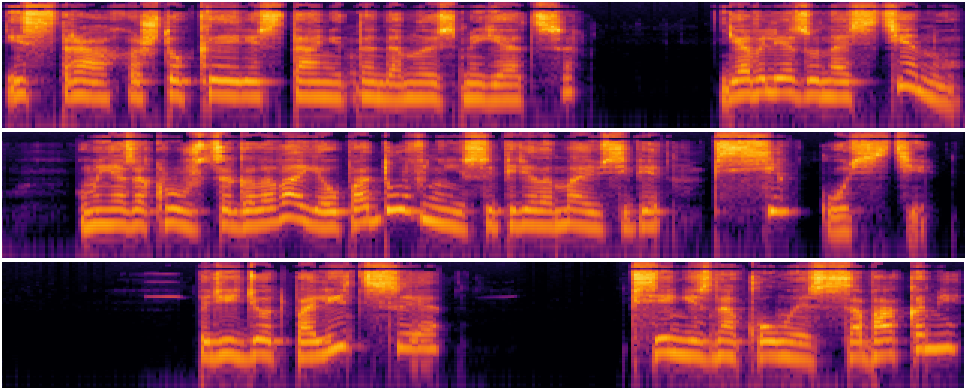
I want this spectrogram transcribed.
Из страха, что Кэрри станет надо мной смеяться, я влезу на стену, у меня закружится голова, я упаду вниз и переломаю себе все кости. Придет полиция, все незнакомые с собаками.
